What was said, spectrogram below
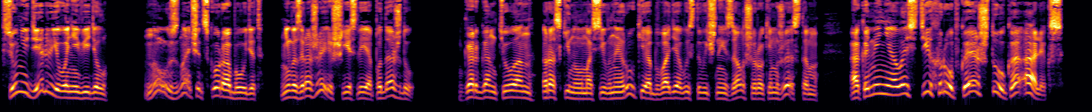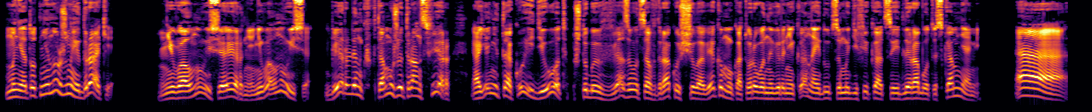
всю неделю его не видел. «Ну, значит, скоро будет. Не возражаешь, если я подожду?» Гаргантюан раскинул массивные руки, обводя выставочный зал широким жестом. «Окаменелость и хрупкая штука, Алекс. Мне тут не нужны драки». «Не волнуйся, Эрни, не волнуйся. Берлинг к тому же трансфер, а я не такой идиот, чтобы ввязываться в драку с человеком, у которого наверняка найдутся модификации для работы с камнями». «А,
